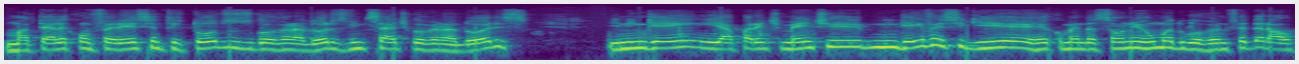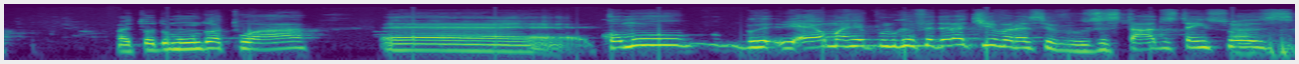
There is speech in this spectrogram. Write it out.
Uma teleconferência entre todos os governadores, 27 governadores, e ninguém, e aparentemente ninguém vai seguir recomendação nenhuma do governo federal. Vai todo mundo atuar é, como é uma república federativa, né? Se os estados têm suas,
